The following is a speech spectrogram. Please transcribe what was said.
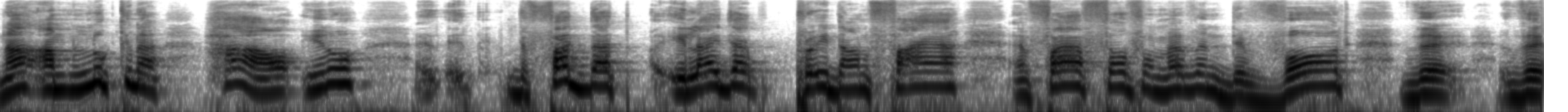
Now I'm looking at how, you know, the fact that Elijah prayed down fire and fire fell from heaven, devoured the, the,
